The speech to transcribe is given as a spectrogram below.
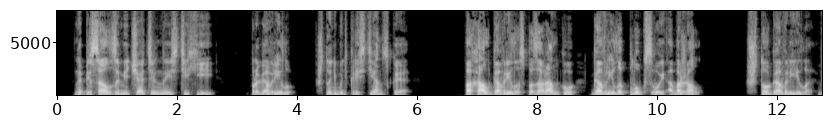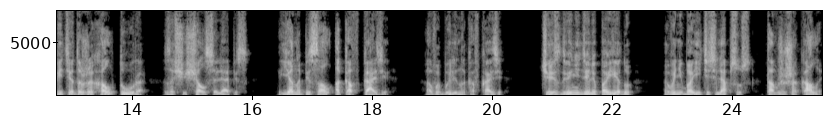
— Написал замечательные стихи. Про Гаврилу? Что-нибудь крестьянское? Пахал Гаврила с позаранку, Гаврила плуг свой обожал. — Что Гаврила? Ведь это же халтура! — защищался Ляпис. Я написал о Кавказе, а вы были на Кавказе? Через две недели поеду. Вы не боитесь, Ляпсус? Там же шакалы.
